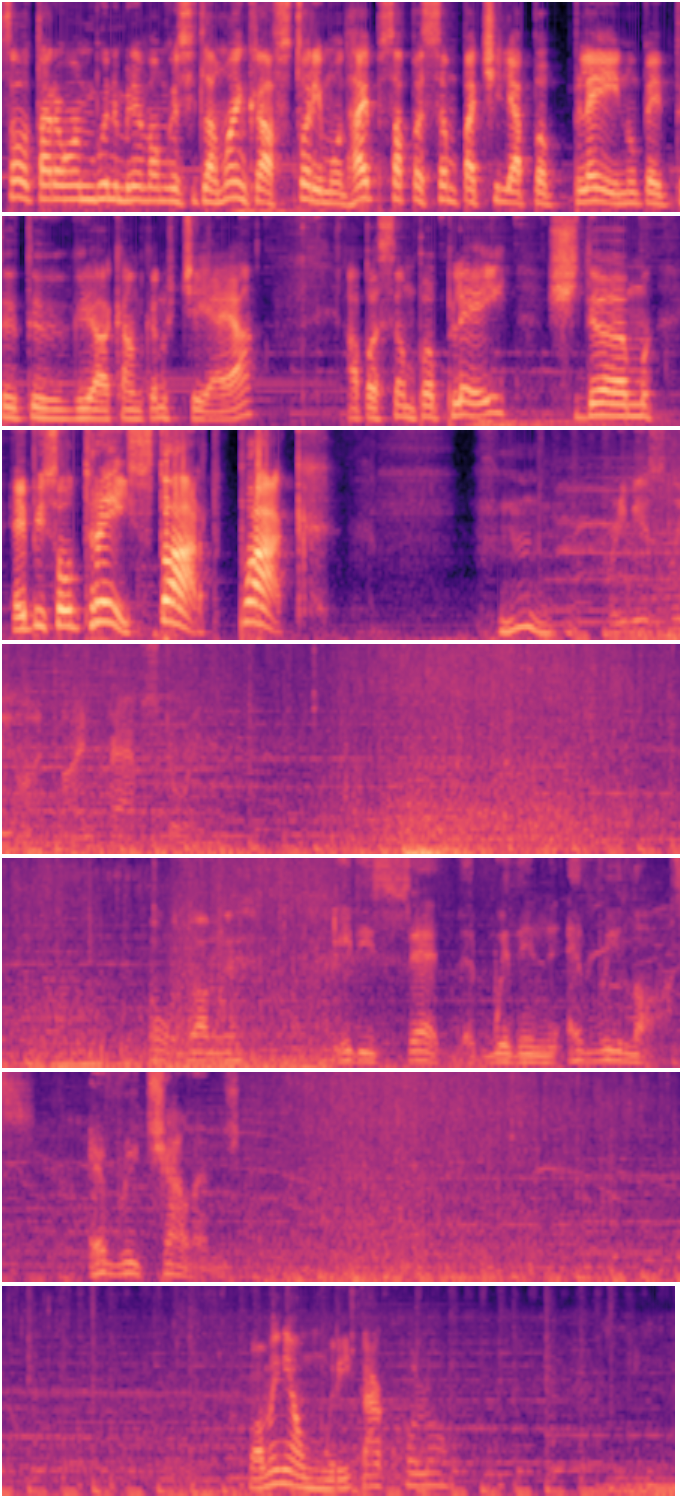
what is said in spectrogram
Salutare oameni buni, bine v-am găsit la Minecraft Story Mode. Hai să apăsăm pe acilea pe play, nu pe TTG account, că nu știu ce e aia. Apăsăm pe play și dăm episod 3, start, pac! Previously on Minecraft Story. Oh, doamne. It is said that within every loss, every challenge, Oamenii au murit acolo?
